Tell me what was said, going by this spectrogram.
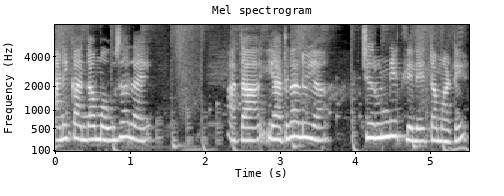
आणि कांदा मऊ झाला आहे आता यात घालूया चिरून घेतलेले टमाटे.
